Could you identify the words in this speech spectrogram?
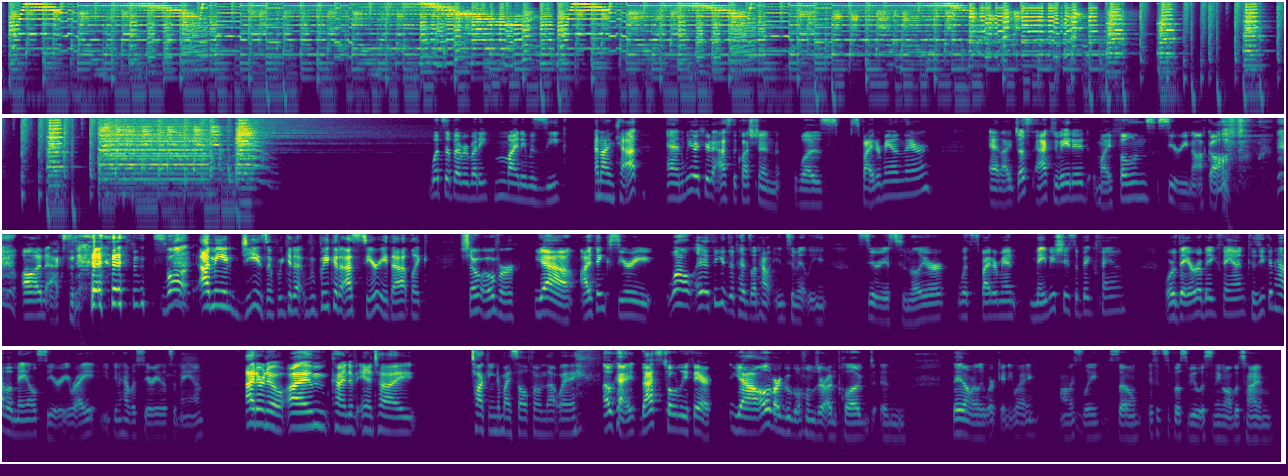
What's up, everybody? My name is Zeke, And I'm Cat. and we are here to ask the question Was Spider Man there? And I just activated my phone's Siri knockoff on accident. Well, I mean, geez, if we could if we could ask Siri that, like, show over. yeah, I think Siri, well, I think it depends on how intimately Siri is familiar with Spider Man. Maybe she's a big fan, or they're a big fan, because you can have a male Siri, right? You can have a Siri that's a man. I don't know. I'm kind of anti talking to my cell phone that way. Okay, that's totally fair. Yeah, all of our Google Homes are unplugged and they don't really work anyway, honestly. So if it's supposed to be listening all the time,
